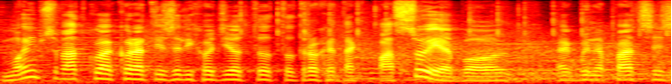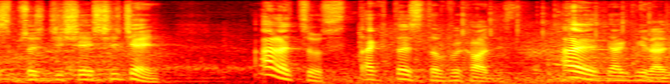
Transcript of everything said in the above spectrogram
W moim przypadku akurat jeżeli chodzi o to, to trochę tak pasuje, bo jakby napatrzeć przez dzisiejszy dzień. Ale cóż, tak też to wychodzi. Ale jak widać,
